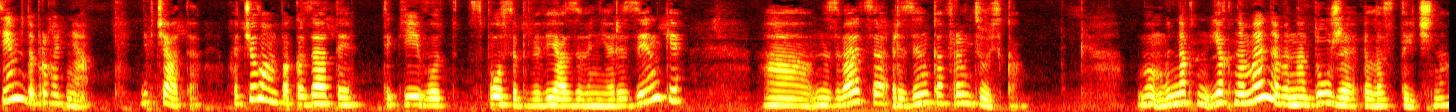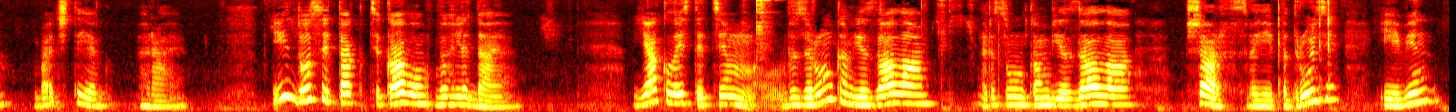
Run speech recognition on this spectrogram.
Всім доброго дня! Дівчата, хочу вам показати такий от спосіб вив'язування резинки. А, називається резинка французька. Ну, Як, на мене, вона дуже еластична. Бачите, як грає. І досить так цікаво виглядає. Я колись цим візерунком в'язала, рисунком в'язала шарф своїй подрузі, і він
